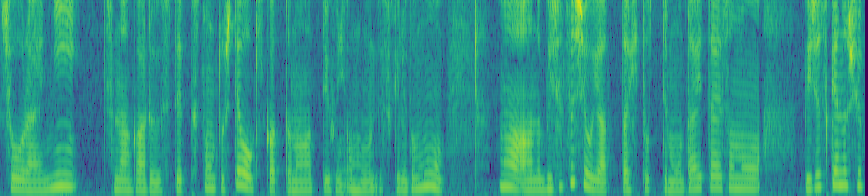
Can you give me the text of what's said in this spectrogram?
将来につながるステップストーンとしては大きかったなっていうふうに思うんですけれどもまああの美術史をやった人ってもう大体その美術系の出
